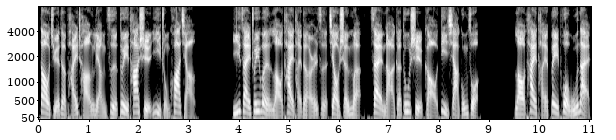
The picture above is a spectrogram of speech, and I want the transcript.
倒觉得“排场”两字对她是一种夸奖，一再追问老太太的儿子叫什么，在哪个都市搞地下工作。老太太被迫无奈，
